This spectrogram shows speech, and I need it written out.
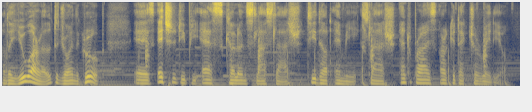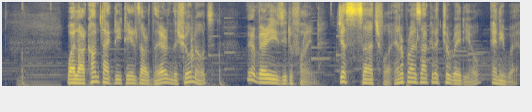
Or the URL to join the group is https colon slash slash t.me slash enterprise architecture radio. While our contact details are there in the show notes, we are very easy to find. Just search for Enterprise Architecture Radio anywhere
